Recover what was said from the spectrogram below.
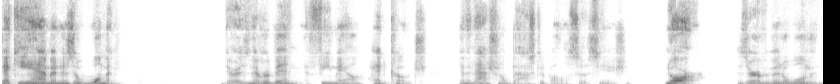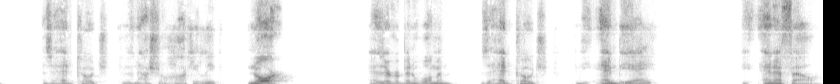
Becky Hammon is a woman. There has never been a female head coach in the National Basketball Association, nor has there ever been a woman as a head coach in the National Hockey League, nor has there ever been a woman as a head coach in the NBA, the NFL,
